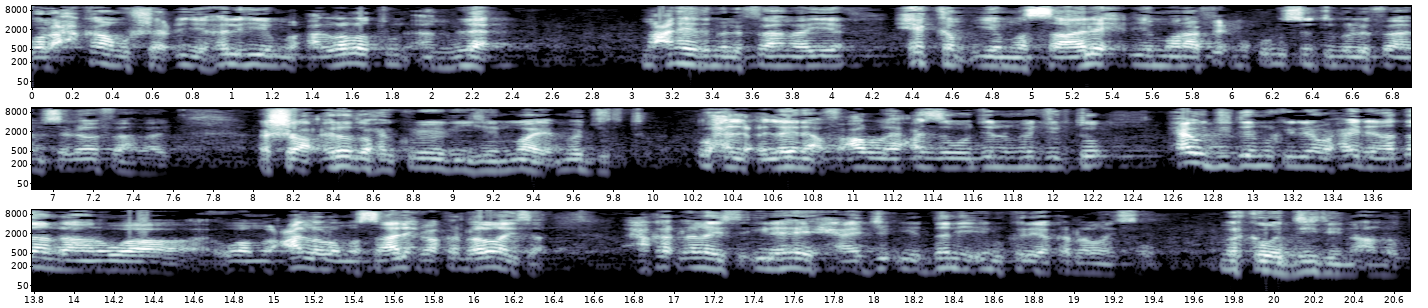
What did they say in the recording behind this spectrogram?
walaxkaamu sharciya hal hiya mucallalatun am la macnaheeda ma la fahmaya xikam iyo masaalix iyo manaafic ma ku dhisanto ma la fahmaysa lama fahmayo ashaaciradu waxay ku leeyihiin maya ma jirto. Waxa la cilaynaya afcaal llahi caza wajal ma jirto. Waxay u diideen markii waxay dhaheen haddaan dhahno waa waa mucallal oo masaalix baa ka dhalanaysa. Waxaa ka dhalanaysa ilaahay xaajo iyo daniya inuu keliya ka dhalanaysa. Marka waa diidayna anagu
